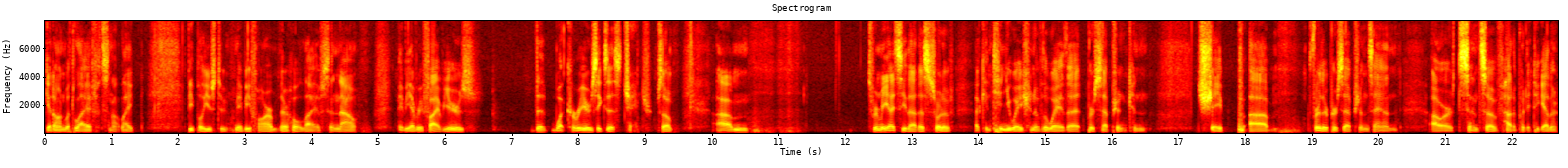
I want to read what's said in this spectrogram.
get on with life. It's not like people used to maybe farm their whole lives, and now maybe every five years, the, what careers exist change. So um, for me, I see that as sort of a continuation of the way that perception can shape um, further perceptions and our sense of how to put it together.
